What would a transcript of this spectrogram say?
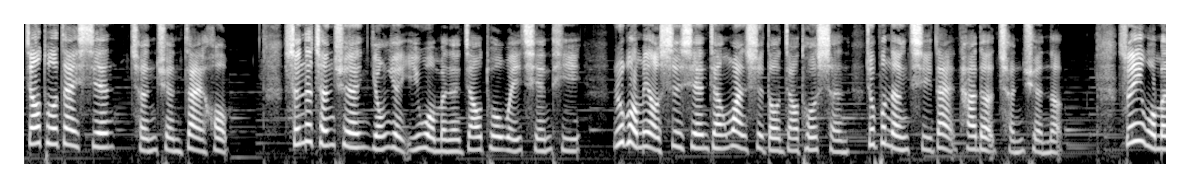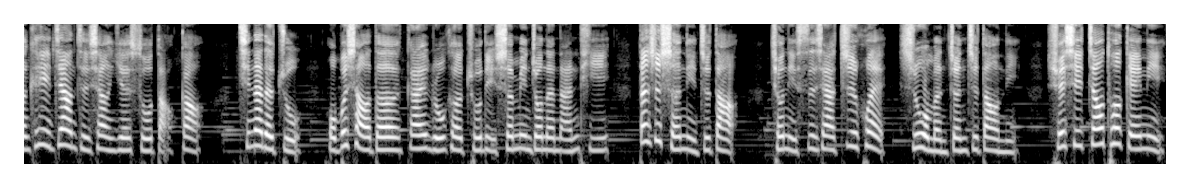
交托在先，成全在后。神的成全永远以我们的交托为前提。如果没有事先将万事都交托神，就不能期待他的成全了。所以，我们可以这样子向耶稣祷告：亲爱的主，我不晓得该如何处理生命中的难题，但是神你知道，求你赐下智慧，使我们真知道你，学习交托给你，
